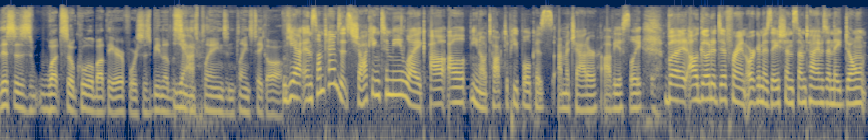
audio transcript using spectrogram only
this is what's so cool about the Air Force is being able to see these planes and planes take off. Yeah, and sometimes it's shocking to me. Like I'll, I'll you know, talk to people because I'm a chatter, obviously, but I'll go to different organizations sometimes, and they don't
